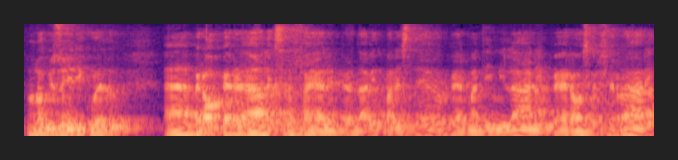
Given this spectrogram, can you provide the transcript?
non ho bisogno di quello. Uh, però per Alex Raffaele, per Davide Balestero, per Matteo Milani, per Oscar Ferrari,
